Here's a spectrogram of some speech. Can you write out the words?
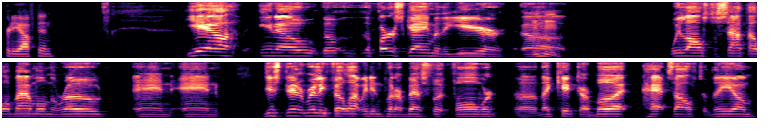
pretty often? Yeah, you know the the first game of the year, uh, Mhm. we lost to South Alabama on the road, and and just didn't really felt like we didn't put our best foot forward. Uh, they kicked our butt. Hats off to them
